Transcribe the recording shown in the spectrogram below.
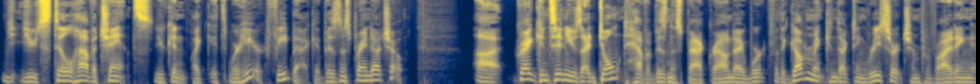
you still have a chance. You can, like, it's, we're here, feedback at businessbrain.show. Uh, Greg continues, I don't have a business background. I worked for the government conducting research and providing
